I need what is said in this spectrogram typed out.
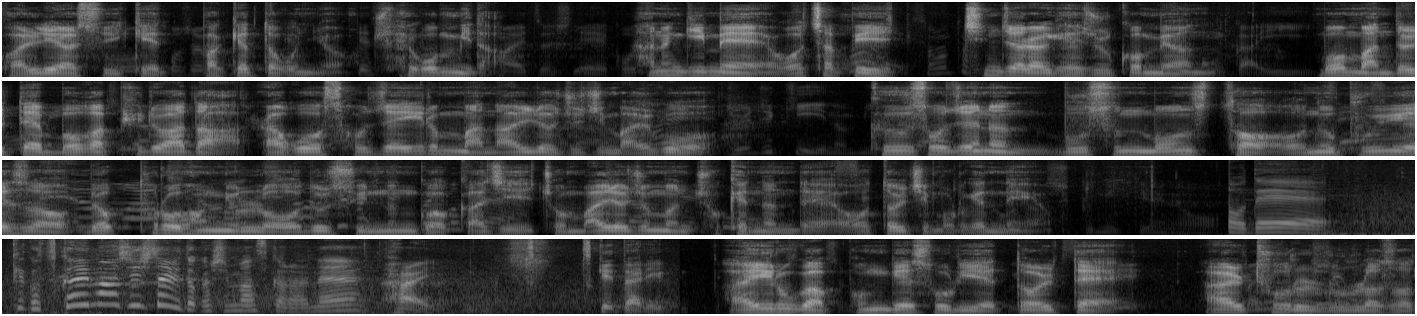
관리할 수 있게 바뀌었더군요. 최고입니다. 하는 김에 어차피 친절하게 해줄 거면 뭐 만들 때 뭐가 필요하다라고 소재 이름만 알려주지 말고 그 소재는 무슨 몬스터 어느 부위에서 몇 프로 확률로 얻을 수 있는 것까지 좀 알려주면 좋겠는데 어떨지 모르겠네요. ので結構使い回ししたりとかしますからねはいつけたり 아이루가 번개 소리에 떨 때 R2를 눌러서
